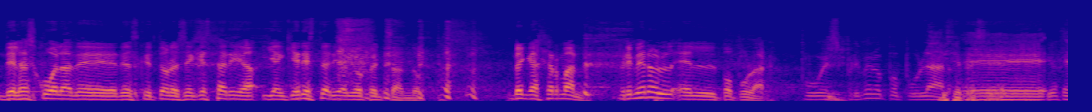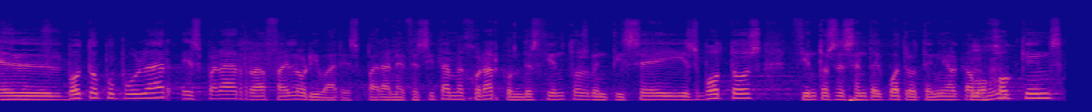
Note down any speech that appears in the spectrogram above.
de la Escuela de, de Escritores. ¿En qué estaría y en quién estaría yo pensando? Venga, Germán, primero el, el popular. Pues primero popular. Eh, el voto popular es para Rafael Olivares, para necesita mejorar con 226 votos, 164 tenía el cabo. Hawkins,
